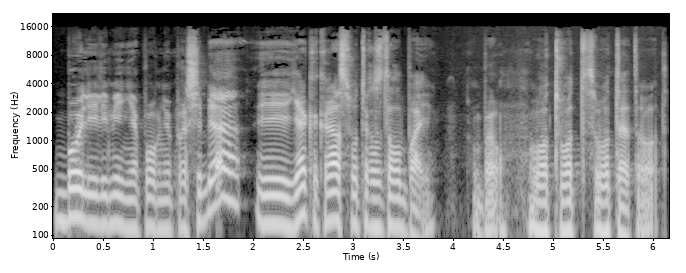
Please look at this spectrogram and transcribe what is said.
более или менее помню про себя, и я как раз вот раздолбай был. Вот, вот, вот это вот.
